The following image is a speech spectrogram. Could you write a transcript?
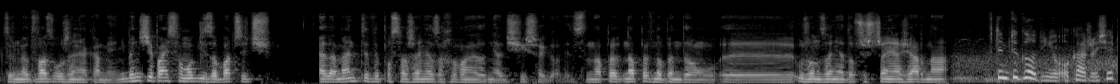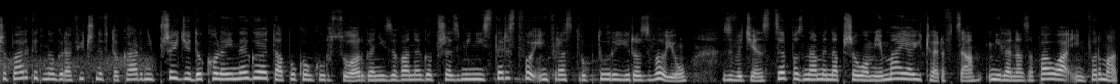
który miał dwa złożenia kamieni. Będziecie Państwo mogli zobaczyć elementy wyposażenia zachowane do dnia dzisiejszego, więc na, pe- na pewno będą y, urządzenia do czyszczenia ziarna, W tym tygodniu okaże się, czy park etnograficzny w Tokarni przejdzie do kolejnego etapu konkursu organizowanego przez Ministerstwo Infrastruktury i Rozwoju. Zwycięzcę poznamy na przełomie maja i czerwca. Milena Zapała, informacja.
